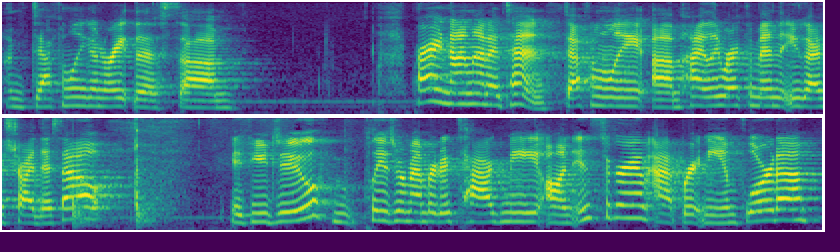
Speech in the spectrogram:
I'm definitely gonna rate this um, probably nine out of 10. Definitely um, highly recommend that you guys try this out. If you do, please remember to tag me on Instagram at Brittany in Florida.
